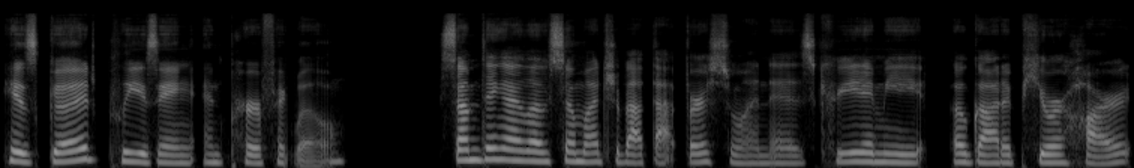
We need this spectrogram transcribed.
his good, pleasing, and perfect will. Something I love so much about that first one is creating me, O God, a pure heart,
